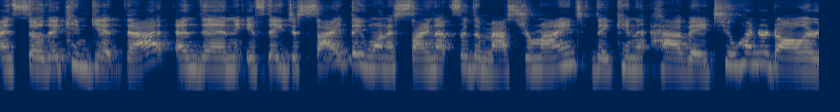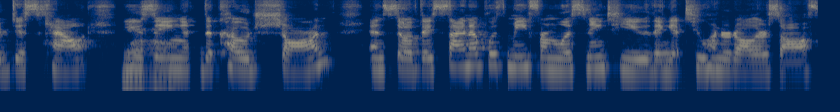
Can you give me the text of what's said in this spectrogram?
And so they can get that. And then if they decide they want to sign up for the mastermind, they can have a $200 discount wow. using the code Shawn. And so if they sign up with me from listening to you, they get $200 off.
